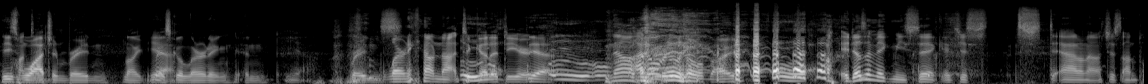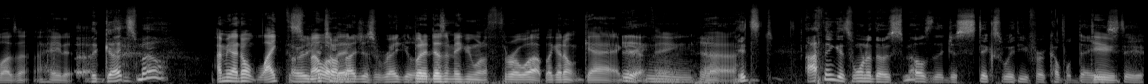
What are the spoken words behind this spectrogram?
He's hunting. watching Brayden, like Yeah. basically learning, and Yeah. Brayden's Learning how not to gut a deer. Yeah, No, I don't really. know about it it doesn't make me sick. It's just, st- I don't know. It's just unpleasant. I hate it. The gut smell? I mean, I don't like the or you're smell talking of about it, just regular? but it doesn't make me want to throw up. Like I don't gag or anything. Mm, Uh, It's. I think it's one of those smells that just sticks with you for a couple days too.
